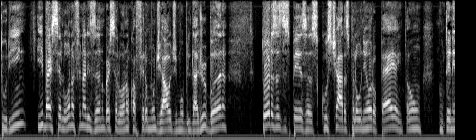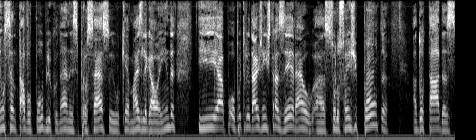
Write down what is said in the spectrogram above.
Turim e Barcelona, finalizando Barcelona com a Feira Mundial de Mobilidade Urbana. Todas as despesas custeadas pela União Europeia, então não tem nenhum centavo público né, nesse processo, o que é mais legal ainda. E a oportunidade de a gente trazer né, as soluções de ponta adotadas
